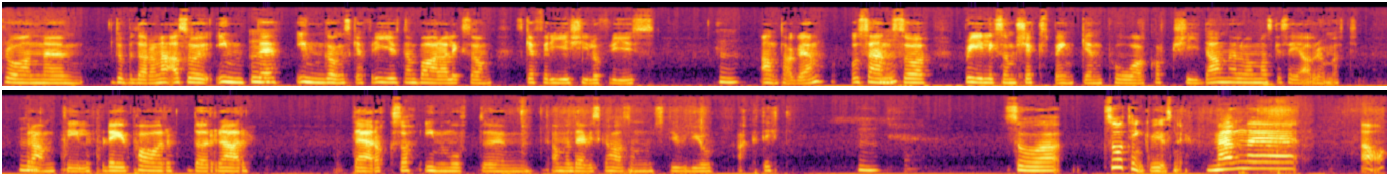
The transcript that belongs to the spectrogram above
från eh, dubbeldörrarna. Alltså inte Mm. ingångsskafferi utan bara liksom skafferi, kyl och frys Mm. antagligen. Och sen Mm. så blir liksom köksbänken på kortsidan eller vad man ska säga av rummet. Mm. Fram till, för det är ju par dörrar där också in mot um, ja, men det vi ska ha som studioaktigt. Mm. Så, så tänker vi just nu. Men eh, ja,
